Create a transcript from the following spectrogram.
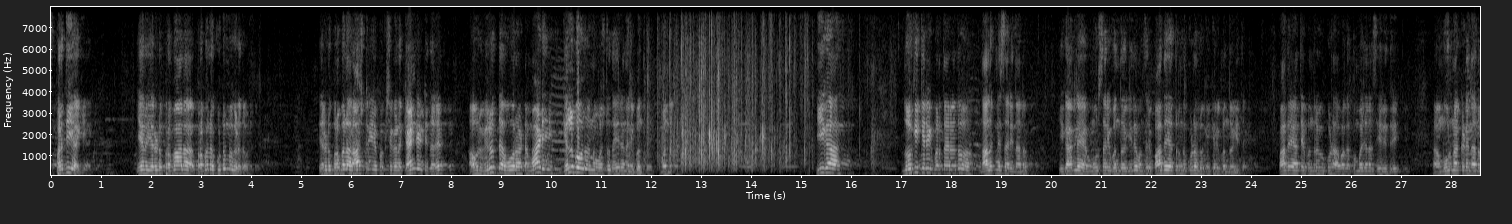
ಸ್ಪರ್ಧಿಯಾಗಿ, ಏನು ಎರಡು ಪ್ರಬಲ ಪ್ರಬಲ ಕುಟುಂಬಗಳದವು ಎರಡು ಪ್ರಬಲ ರಾಷ್ಟ್ರೀಯ ಪಕ್ಷಗಳ ಕ್ಯಾಂಡಿಡೇಟ್ ಇದ್ದಾರೆ. ಅವ್ರ ವಿರುದ್ಧ ಹೋರಾಟ ಮಾಡಿ ಗೆಲ್ಲಬಹುದು ಅನ್ನುವಷ್ಟು ಧೈರ್ಯ ನನಗೆ ಬಂತು ಮೊನ್ನೆ. ಈಗ ಲೋಕಿಕೆರೆಗೆ ಬರ್ತಾ ಇರೋದು ನಾಲ್ಕನೇ ಸಾರಿ ನಾನು. ಈಗಾಗಲೇ ಮೂರು ಸಾರಿ ಬಂದೋಗಿದೆ, ಒಂದ್ಸರಿ ಪಾದಯಾತ್ರೆನೂ ಕೂಡ ಲೋಕಿಕೆರೆಗೆ ಬಂದೋಗಿದ್ದೆ. ಪಾದಯಾತ್ರೆ ಬಂದ್ರಾಗೂ ಕೂಡ ಅವಾಗ ತುಂಬ ಜನ ಸೇರಿದ್ರಿ. ಮೂರ್ನಾಲ್ಕು ಕಡೆ ನಾನು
